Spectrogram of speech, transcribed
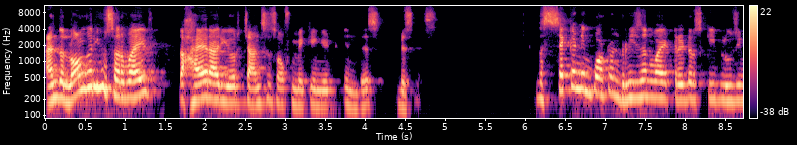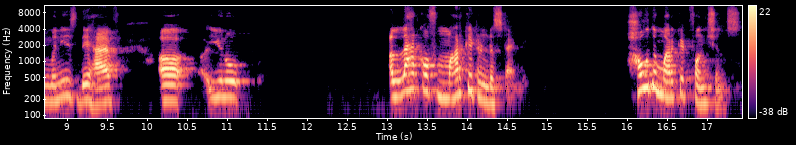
And the longer you survive the higher are your chances of making it in this business the second important reason why traders keep losing money is they have uh, you know a lack of market understanding. How the market functions.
